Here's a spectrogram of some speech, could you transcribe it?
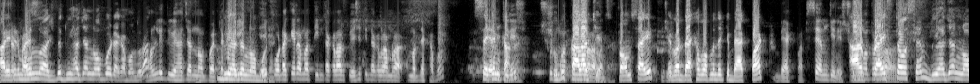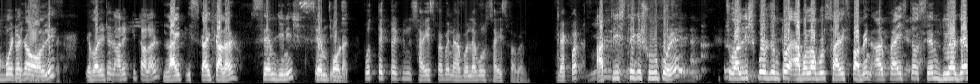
আর এটার এটার মূল্য আসবে দুই হাজার নব্বই টাকা বন্ধুরা। অনলি দুই হাজার নব্বই টাকা। 2090 এই প্রোডাক্টের আমরা তিনটা কালার পেয়েছি তিনটা কালার আমরা আমরা দেখাবো। সেকেন্ড কালার শুধু কালার চেঞ্জ ফ্রম সাইড এবার দেখাবো আপনাদেরকে back part back part same জিনিস আর প্রাইসটাও সেম দুই হাজার নব্বই টাকা অনলি এবার এটার আরেকটি colour light sky colour same জিনিস সেম প্রোডাক্ট প্রত্যেকটা কিন্তু সাইজ পাবেন অ্যাভেলেবল সাইজ পাবেন। ব্যাক পার্ট আটত্রিশ থেকে শুরু করে চুয়াল্লিশ পর্যন্ত অ্যাভেলেবল সাইজ পাবেন আর প্রাইসটাও সেম দুই হাজার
